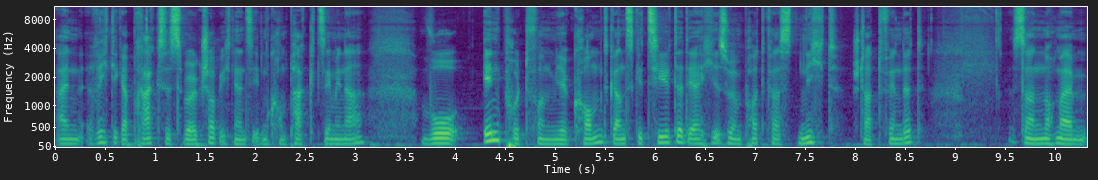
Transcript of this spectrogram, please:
ein richtiger Praxisworkshop, ich nenne es eben Kompaktseminar, wo Input von mir kommt, ganz gezielter, der hier so im Podcast nicht stattfindet, sondern nochmal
